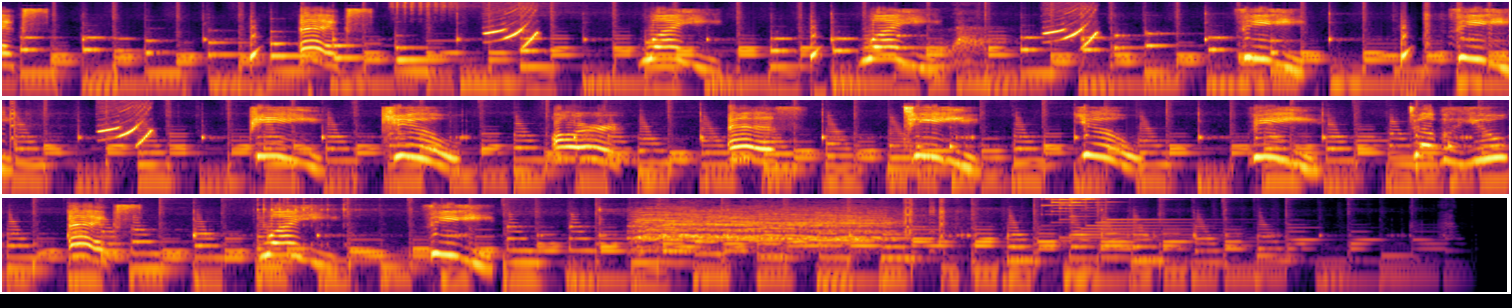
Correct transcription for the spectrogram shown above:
X. X. Y. Y. Z. Z. P. Q. R. S. T. U. V. W. X. Y. Z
